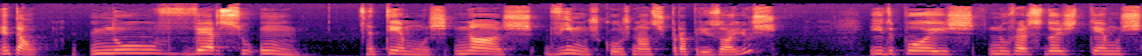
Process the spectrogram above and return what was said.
Então, no verso 1 temos nós vimos com os nossos próprios olhos, e depois no verso 2 temos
